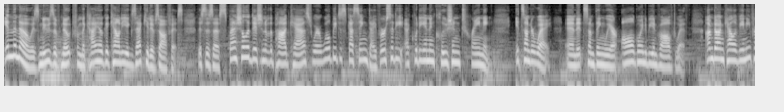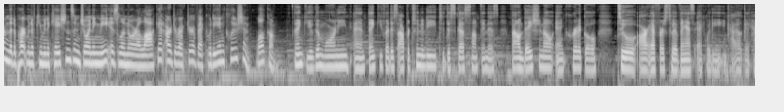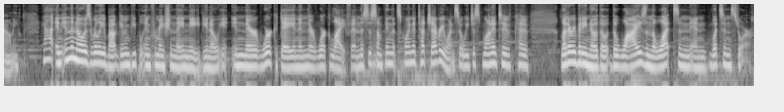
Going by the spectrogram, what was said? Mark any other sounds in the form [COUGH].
In the Know is news of note from the Cuyahoga County Executive's Office. This is a special edition of the podcast where we'll be discussing diversity, equity, and inclusion training. It's underway, and it's something we are all going to be involved with. I'm Dawn Calavini from the Department of Communications, and joining me is Lenora Lockett, our Director of Equity Inclusion. Welcome. Thank you. Good morning, and thank you for this opportunity to discuss something that's foundational and critical to our efforts to advance equity in Cuyahoga County. Yeah, and In the Know is really about giving people information they need, you know, in, in their work day and in their work life. And this is something that's going to touch everyone. So we just wanted to kind of let everybody know the the whys and the whats and, and what's in store.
